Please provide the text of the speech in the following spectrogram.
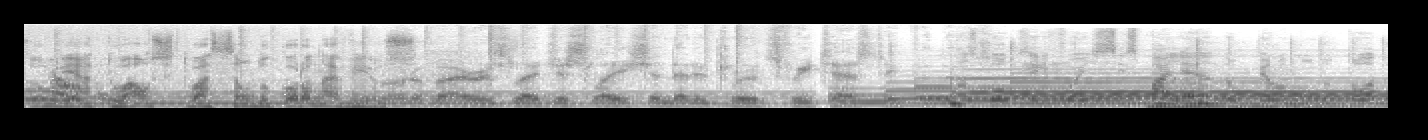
Sobre a atual situação do coronavírus. Coronavirus legislation that includes free testing for Aos poucos ele foi se espalhando pelo mundo todo.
